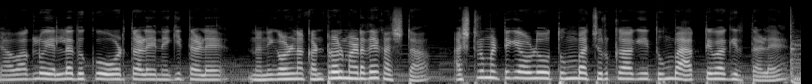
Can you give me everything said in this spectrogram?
ಯಾವಾಗ್ಲೂ ಎಲ್ಲದಕ್ಕೂ ಓಡ್ತಾಳೆ, ನೆಗಿತಾಳೆ. ನನಗೆ ಅವಳನ್ನ ಕಂಟ್ರೋಲ್ ಮಾಡೋದೇ ಕಷ್ಟ. ಅಷ್ಟ್ರ ಮಟ್ಟಿಗೆ ಅವಳು ತುಂಬಾ ಚುರುಕಾಗಿ, ತುಂಬಾ ಆಕ್ಟಿವ್ ಆಗಿರ್ತಾಳೆ.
